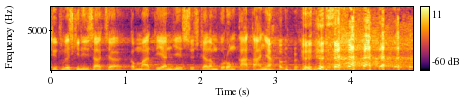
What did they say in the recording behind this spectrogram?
Ditulis gini saja kematian Yesus dalam kurung katanya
